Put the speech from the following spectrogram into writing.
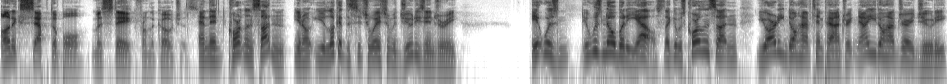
unacceptable mistake from the coaches. And then Courtland Sutton, you know, you look at the situation with Jeudy's injury. It was it was nobody else. Like it was Courtland Sutton. You already don't have Tim Patrick. Now you don't have Jerry Jeudy.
